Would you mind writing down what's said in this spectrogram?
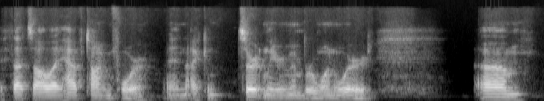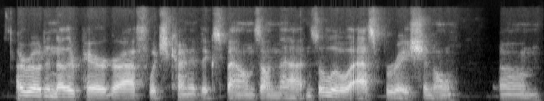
if that's all I have time for, and I can certainly remember one word. Um, I wrote another paragraph which kind of expounds on that. It's a little aspirational. Um,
